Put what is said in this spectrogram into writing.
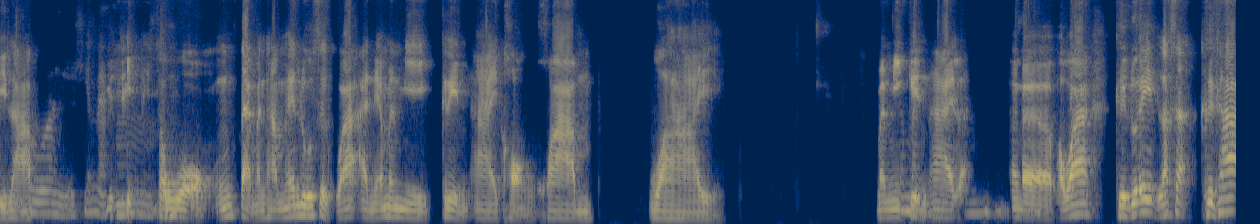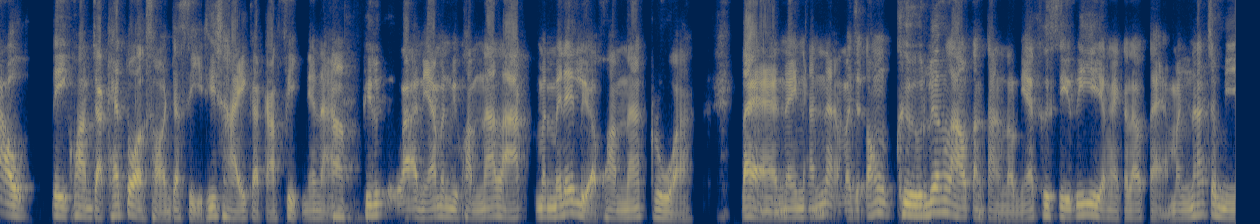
ลี้ลับน่ากลัวอย่างนี้ใช่ไหมมิติอืมสวง แต่มันทำให้รู้สึกว่า อันเนี้ยมันมีกลิ่นอายของความวาย มันมีกลิ่นอายละเออเพราะว่าคือด้วยลักษณะคือถ้าเอาตีความจากแค่ตัวอักษรกับสีที่ใช้กับกราฟิกเนี่ยนะครับพี่รู้สึกว่าอันเนี้ยมันมีความน่ารัก มันไม่ได้เหลือความน่ากลัว แต่ในนั้นน่ะ มันจะต้องคือเรื่องราวต่าง ๆ เหล่านี้คือซีรีส์ยังไงก็แล้วแต่มันน่าจะมี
